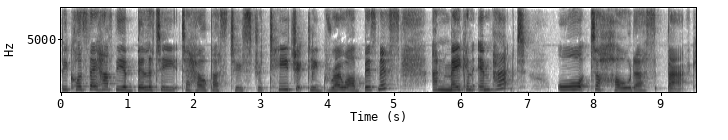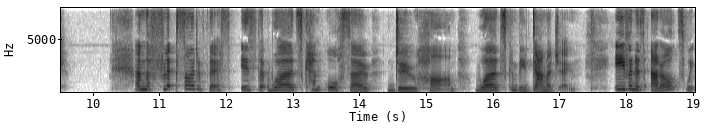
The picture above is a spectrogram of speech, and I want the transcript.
because they have the ability to help us to strategically grow our business and make an impact or to hold us back. And the flip side of this is that words can also do harm. Words can be damaging. Even as adults, we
